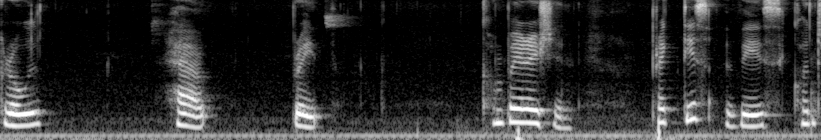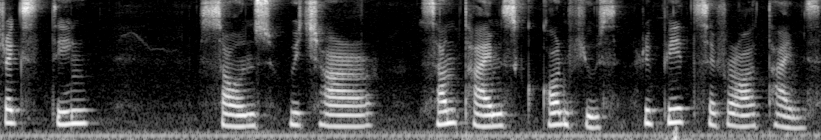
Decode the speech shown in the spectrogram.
growth help breathe comparison. Practice this contrasting sounds which are sometimes confused. Repeat several times.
